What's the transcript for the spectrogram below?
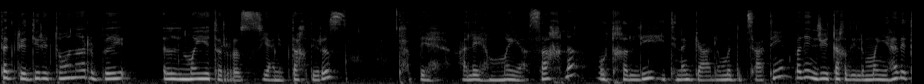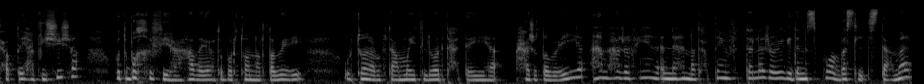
تقدري تديري تونر بالمية الرز يعني بتاخدي رز تحطيه عليه مية ساخنة وتخليه يتنقع لمدة ساعتين. بعدين تجي تاخدي المية هذه تحطيها في شيشة وتبخي فيها. هذا يعتبر تونر طبيعي والتونر بتاع مية الورد حتى هي حاجة طبيعية. أهم حاجة فيها إنهن تحطين في الثلاجة ويقعد أسبوع بس للاستعمال.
